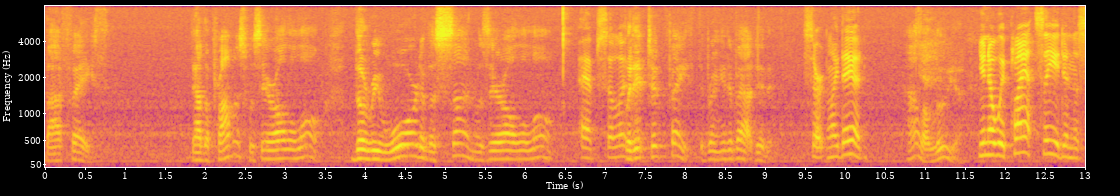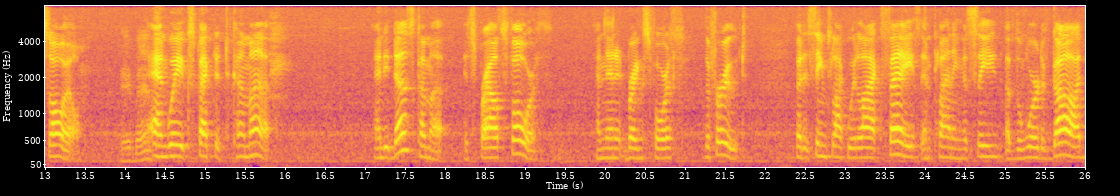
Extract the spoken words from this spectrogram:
by faith. Now the promise was there all along. The reward of a son was there all along. Absolutely. but it took faith to bring it about didn't it? Certainly did. Hallelujah You know, we plant seed in the soil, amen and we expect it to come up. And it does come up. It sprouts forth, and then it brings forth the fruit. But it seems like we lack faith in planting a seed of the Word of God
